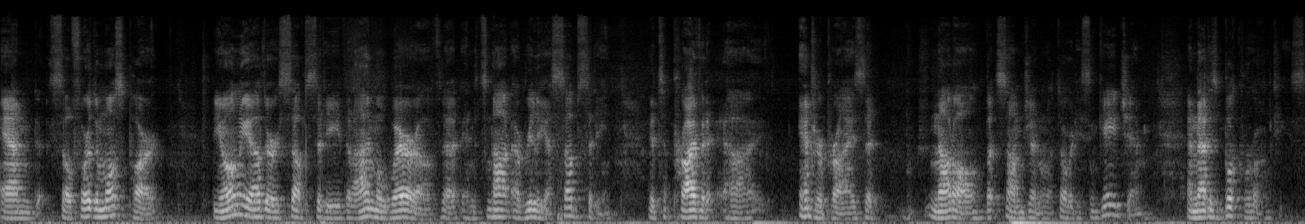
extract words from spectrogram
And so, for the most part, the only other subsidy that I'm aware of that, and it's not a, really a subsidy, it's a private uh, enterprise that not all, but some general authorities engage in, and that is book royalties.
